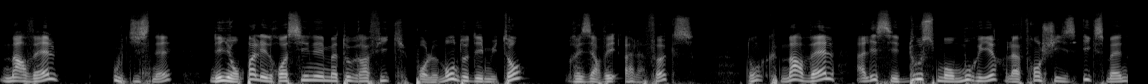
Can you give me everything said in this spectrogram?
Marvel, ou Disney, n'ayant pas les droits cinématographiques pour le monde des mutants, réservés à la Fox, donc Marvel a laissé doucement mourir la franchise X-Men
